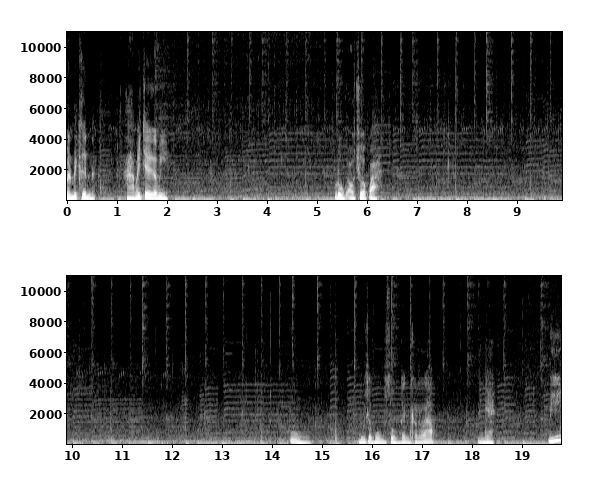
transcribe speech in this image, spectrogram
มันไม่ขึ้นน่ะหาไม่เจอก็มีปลูกเอาชัวร์กว่า อืมดูจากมุมสูงกันครับเป็นไง นี่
